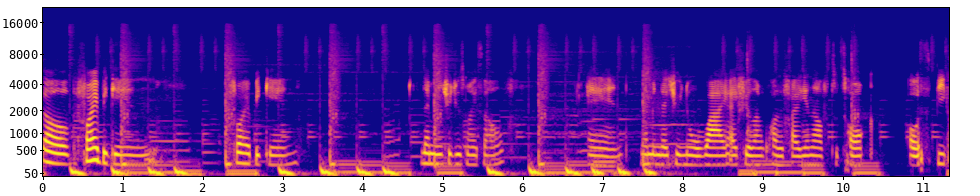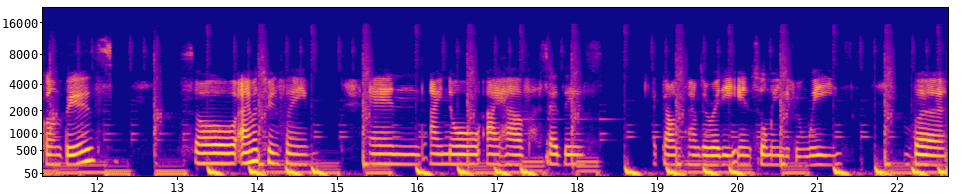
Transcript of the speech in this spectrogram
So, before I begin, before I begin, let me introduce myself and let me let you know why I feel I'm qualified enough to talk or speak on this. So, I'm a twin flame, and I know I have said this a thousand times already in so many different ways. But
